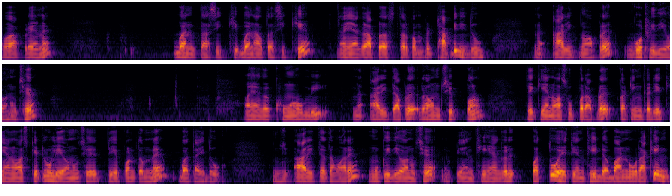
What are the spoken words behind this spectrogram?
હવે આપણે એને બનતા શીખીએ બનાવતા શીખીએ. અહીં આગળ આપણે અસ્તર કમ્પ્લીટ થાપી દીધું. અને આ રીતનું આપણે ગોઠવી દેવાનું છે. અહીં આગળ ખૂણો બી અને આ રીતે આપણે રાઉન્ડ શેપ પણ તે કેનવાસ ઉપર આપણે કટિંગ કરીએ. કેનવાસ કેટલું લેવાનું છે તે પણ તમને બતાવી દઉં. આ રીતે તમારે મૂકી દેવાનું છે પેનથી આગળ પત્તું હોય તેનથી દબાણનું રાખીને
